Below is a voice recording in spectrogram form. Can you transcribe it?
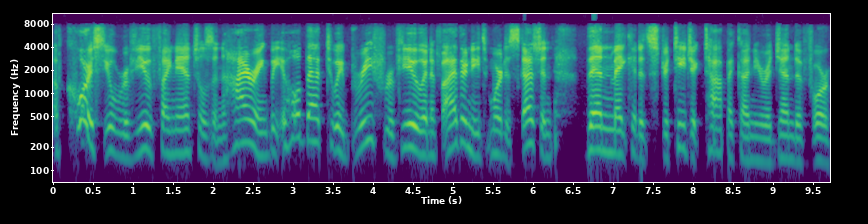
Of course, you'll review financials and hiring, but you hold that to a brief review. And if either needs more discussion, then make it a strategic topic on your agenda for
